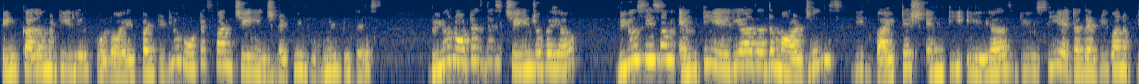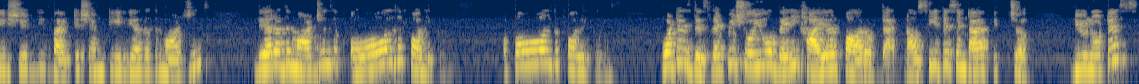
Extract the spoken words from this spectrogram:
Pink color material, colloid. But did you notice one change? Let me zoom into this. Do you notice this change over here? Do you see some empty areas at the margins? These whitish empty areas. Do you see it? Does everyone appreciate these whitish empty areas at the margins? They are at the margins of all the follicles. Of all the follicles. What is this? Let me show you a very higher power of that. Now see this entire picture. Do you notice?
